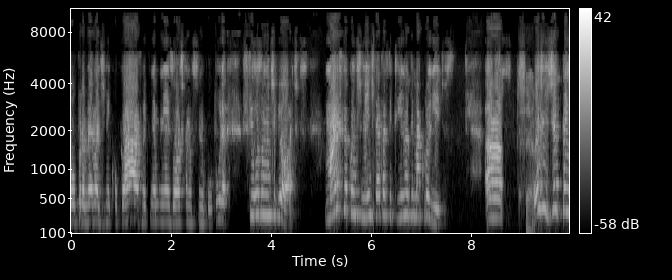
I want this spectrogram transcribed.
o problema de micoplasma e pneumonia exótica na sinocultura, se usam antibióticos, mais frequentemente tetraciclinas e macrolídeos. Uh, hoje em dia tem,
